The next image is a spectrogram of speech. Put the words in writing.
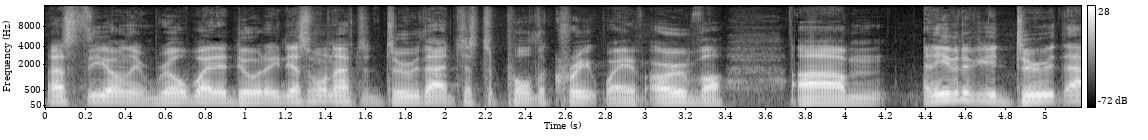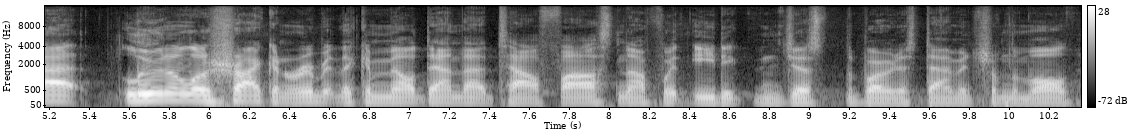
that's the only real way to do it. He doesn't want to have to do that just to pull the creep wave over. Um, and even if you do that, Luna, Leshrac, and Rubik, they can melt down that tower fast enough with Edict and just the bonus damage from them all.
